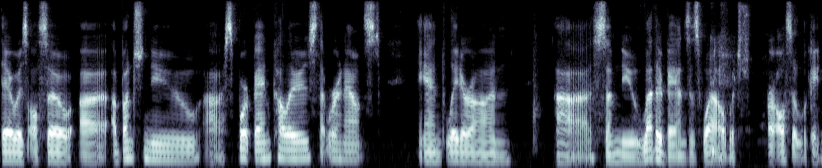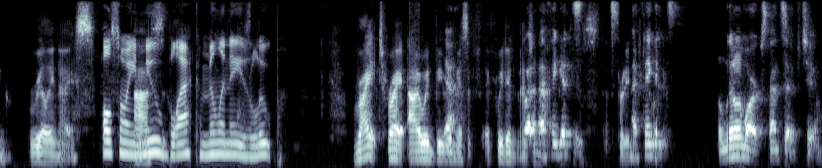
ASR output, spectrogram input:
there was also uh, a bunch of new uh, sport band colors that were announced, and later on, uh, some new leather bands as well, which are also looking really nice. Also, a Uh, new s- black Milanese loop. Right, right. I would be Yeah. remiss if, if we didn't But mention I that. think it's- that's pretty. I think it's a little more expensive too.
